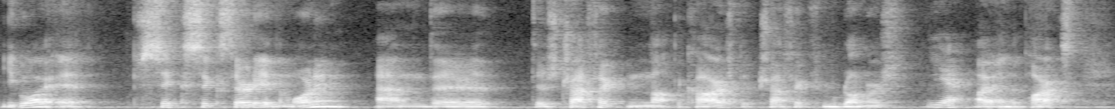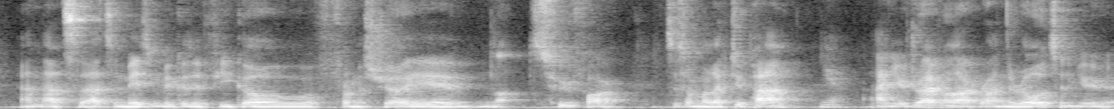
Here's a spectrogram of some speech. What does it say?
You go out at six six thirty in the morning, and there there's traffic, not the cars, but traffic from runners Yeah, out in the parks, and that's that's amazing because if you go from Australia not too far to somewhere like Japan. Yeah. And you're driving around the roads, and you're.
